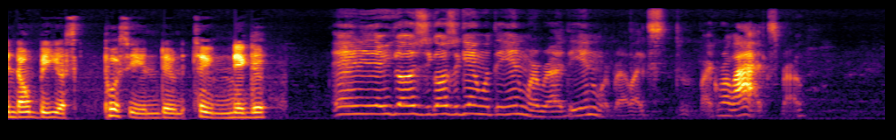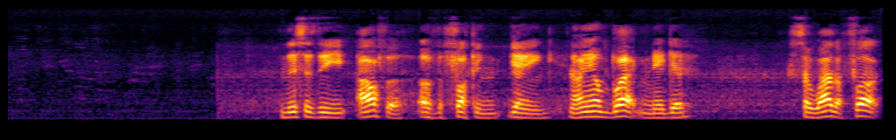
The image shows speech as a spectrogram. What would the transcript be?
And don't be a pussy and doing it too, nigga. And there he goes. He goes again with the N word, bro. The N word, bro. Like, like, relax, bro. And this is the alpha of the fucking gang. And I am black, nigga. So why the fuck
